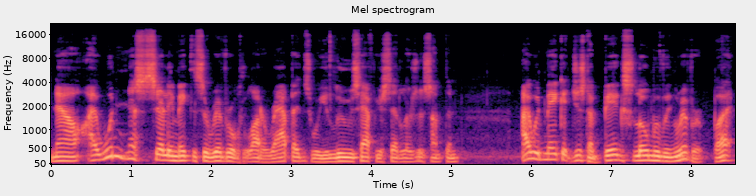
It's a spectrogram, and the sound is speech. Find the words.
Now, I wouldn't necessarily make this a river with a lot of rapids where you lose half your settlers or something. I would make it just a big, slow moving river, but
